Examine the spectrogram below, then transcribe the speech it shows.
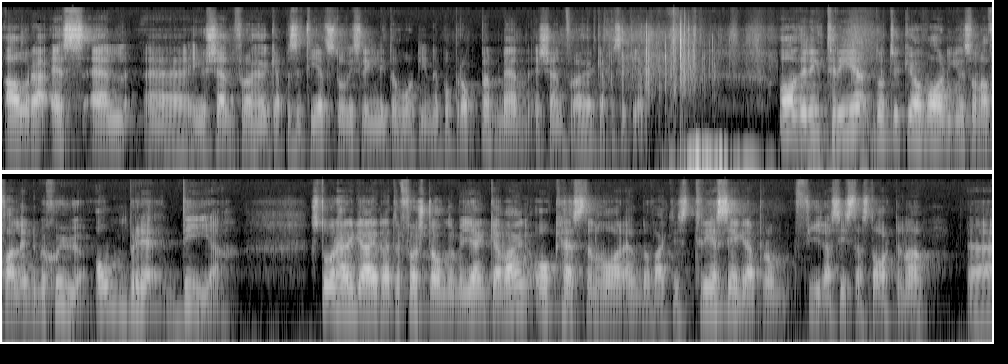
Aura SL uh, eh, är ju känd för att ha hög kapacitet. Står visserligen lite hårt inne på proppen men är känd för att ha hög kapacitet. Avdelning 3, då tycker jag varningen i sådana fall är nummer 7 Ombre D. Står här i guiden att det är första gången med jänkarvagn och hästen har ändå faktiskt tre segrar på de fyra sista starterna. Eh,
